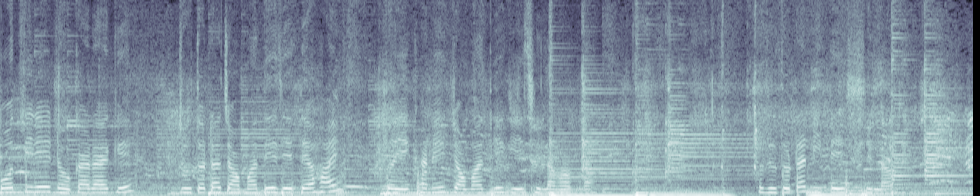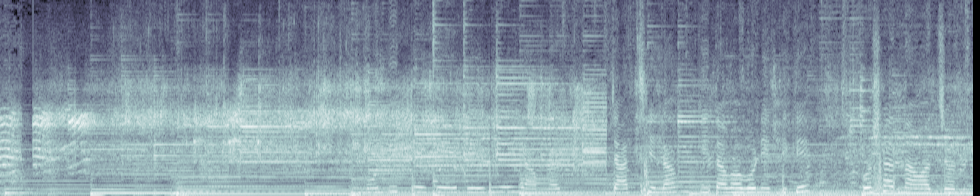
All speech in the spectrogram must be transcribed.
মন্দিরে ঢোকার আগে জুতোটা জমা দিয়ে যেতে হয়, তো এখানেই জমা দিয়ে গিয়েছিলাম আমরা। তো জুতোটা নিতে এসেছিলাম। মন্দির থেকে বেরিয়েই আমরা যাচ্ছিলাম গীতা ভবনের দিকে প্রসাদ নেওয়ার জন্য।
